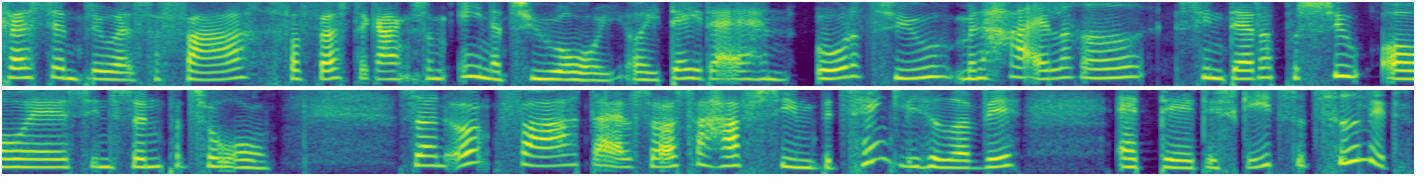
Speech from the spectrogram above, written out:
Christian blev altså far for første gang som 21-årig, og i dag der er han 28, men har allerede sin datter på 7 og øh, sin søn på 2 år. Så en ung far, der altså også har haft sine betænkeligheder ved, at øh, det skete så tidligt.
